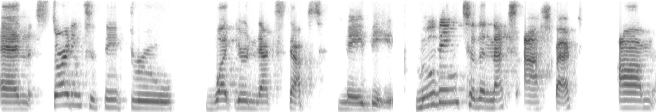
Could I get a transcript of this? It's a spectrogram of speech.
and starting to think through what your next steps may be. Moving to the next aspect, um,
